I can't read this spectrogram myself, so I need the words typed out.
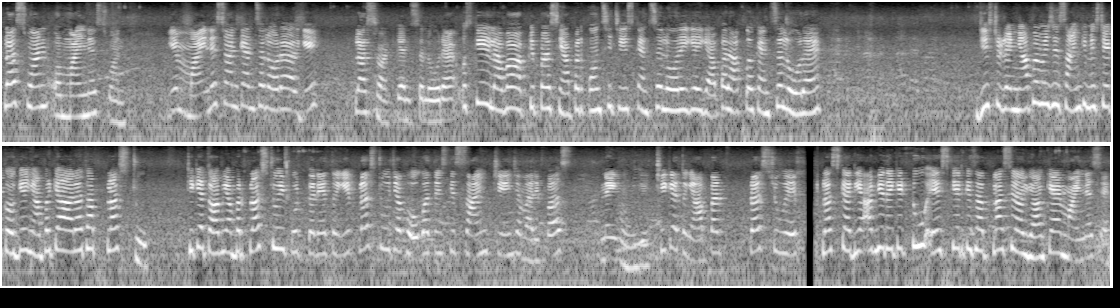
प्लस वन और माइनस वन ये माइनस वन कैंसिल हो रहा है और ये प्लस वन कैंसिल हो रहा है। उसके अलावा आपके पास यहाँ पर कौन सी चीज़ कैंसिल हो रही है? यहाँ पर आपका कैंसिल हो रहा है। जी स्टूडेंट यहाँ पर मुझे साइन की मिस्टेक हो गई, यहाँ पर क्या आ रहा था? प्लस टू ठीक है तो आप यहाँ पर प्लस टू ही पुट करें तो ये प्लस टू जब होगा तो इसके साइन चेंज हमारे पास नहीं होंगे। ठीक है तो यहाँ पर प्लस टू ए प्लस कर दिया। अब ये देखिए टू ए स्केयर के साथ प्लस है, और यहाँ क्या है? माइनस है।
